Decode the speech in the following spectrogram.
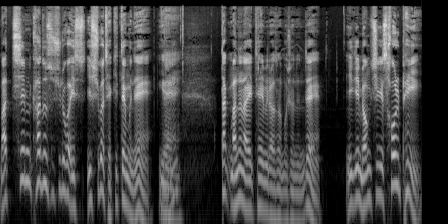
마침 카드 수수료가 이슈- 이슈 가 됐기 때문에 예. 네. 딱 맞는 아이템이라서 모셨는데 이게 명칭이 서울페이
